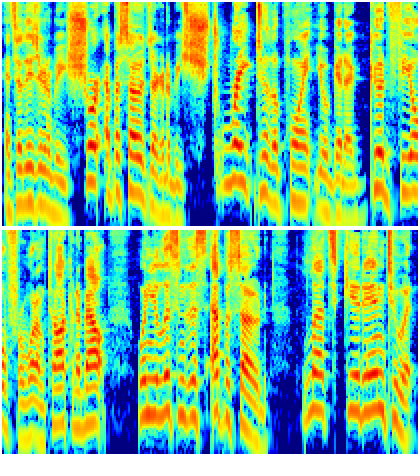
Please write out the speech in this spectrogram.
And so these are going to be short episodes. They're going to be straight to the point. You'll get a good feel for what I'm talking about when you listen to this episode. Let's get into it.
